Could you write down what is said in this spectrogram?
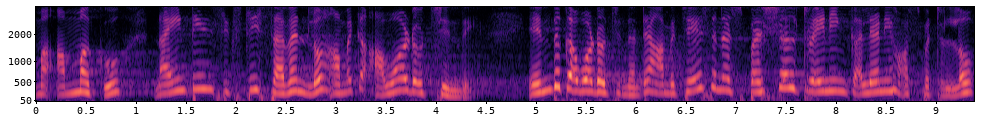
మా అమ్మకు నైన్టీన్ సిక్స్టీ సెవెన్లో ఆమెకు అవార్డు వచ్చింది. ఎందుకు అవార్డు వచ్చిందంటే ఆమె చేసిన స్పెషల్ ట్రైనింగ్ కళ్యాణి హాస్పిటల్లో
